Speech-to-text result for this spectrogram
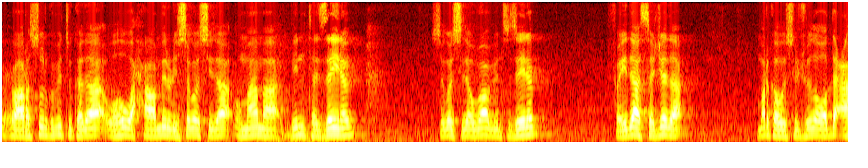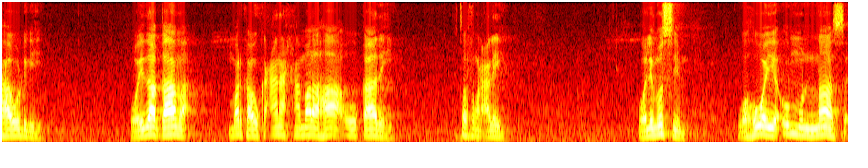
wuxuu aha rasuulku mid tukada wahuwa xaamilun isagoo sida umama binta zaynab isagoo sida umama binta zaynab faإida sajada marka uu sujuudo wadacahaa u dhigay waidaa qaama marka uu kacana xamalahaa uu qaaday. Mutafaq caleyh walimuslim wa huwa yaumu الnaasa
